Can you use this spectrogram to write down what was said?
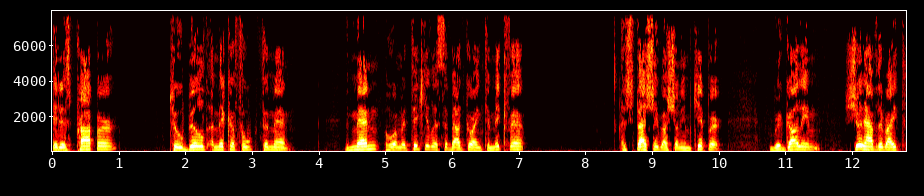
it is proper to build a mikveh for, for, men. The men who are meticulous about going to mikveh, especially Rosh Hashanah Kippur, regalim, should have the right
